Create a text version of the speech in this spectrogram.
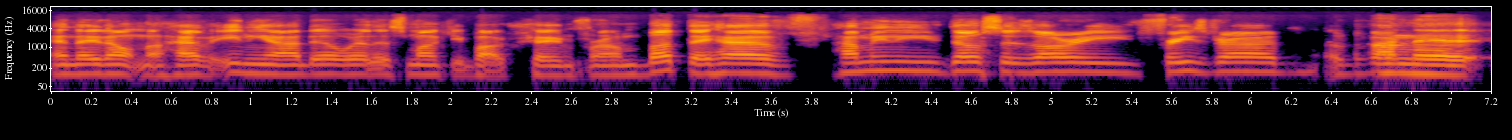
And they don't know, have any idea where this monkeypox came from. But they have how many doses already freeze dried on the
